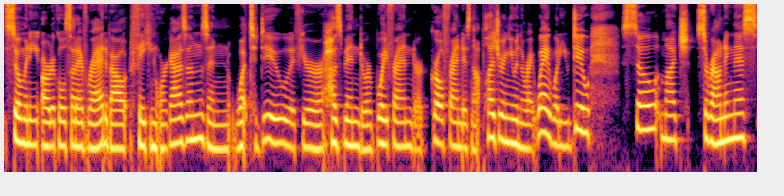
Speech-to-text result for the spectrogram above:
so many articles that I've read about faking orgasms and what to do if your husband or boyfriend or girlfriend is not pleasuring you in the right way. What do you do? So much surrounding this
